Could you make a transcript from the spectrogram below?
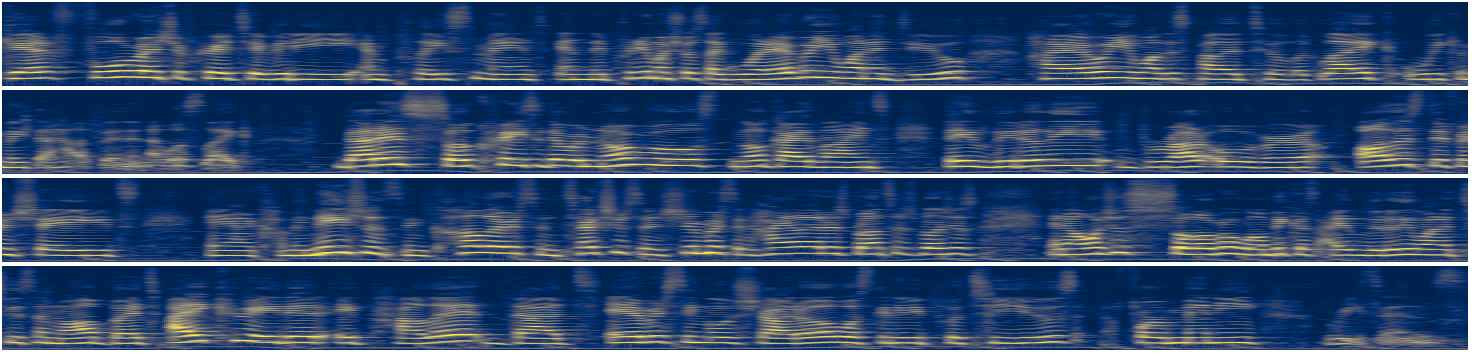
get full range of creativity and placement and they pretty much was like whatever you want to do however you want this palette to look like we can make that happen. And i was like that is so crazy. There were no rules no guidelines. They literally brought over all these different shades and combinations and colors and textures and shimmers and highlighters bronzers blushes and i was just so overwhelmed because i literally wanted to use them all but i created a palette that every single shadow was going to be put to use for many reasons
